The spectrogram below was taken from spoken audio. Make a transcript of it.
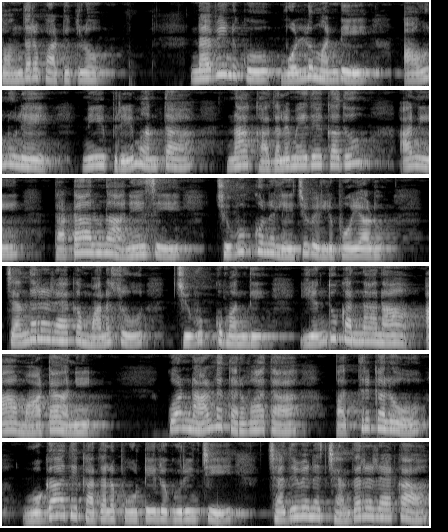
తొందరపాటులో నవీన్కు ఒళ్ళు మండి అవునులే నీ ప్రేమంతా నా కథల మీదే కదూ? అని తటాలున అనేసి చివుక్కున లేచి వెళ్ళిపోయాడు. చంద్రరేఖ మనసు చివుక్కుమంది. ఎందుకన్నానా ఆ మాట అని. కొన్నాళ్ళ తర్వాత పత్రికలో ఉగాది కథల పోటీల గురించి చదివిన చంద్రరేఖ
